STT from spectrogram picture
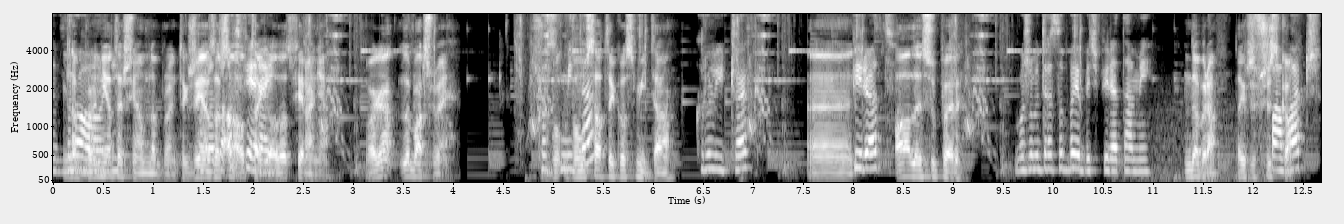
yy, broń. Na broń ja też nie mam na broń, także ja Dobra, to zacznę od tego, od otwierania. Uwaga, zobaczmy. Kosmita? Wąsaty kosmita. Króliczek, E, pirat. ale super. Możemy teraz oboje być piratami. Dobra, także wszystko. Spawacz.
